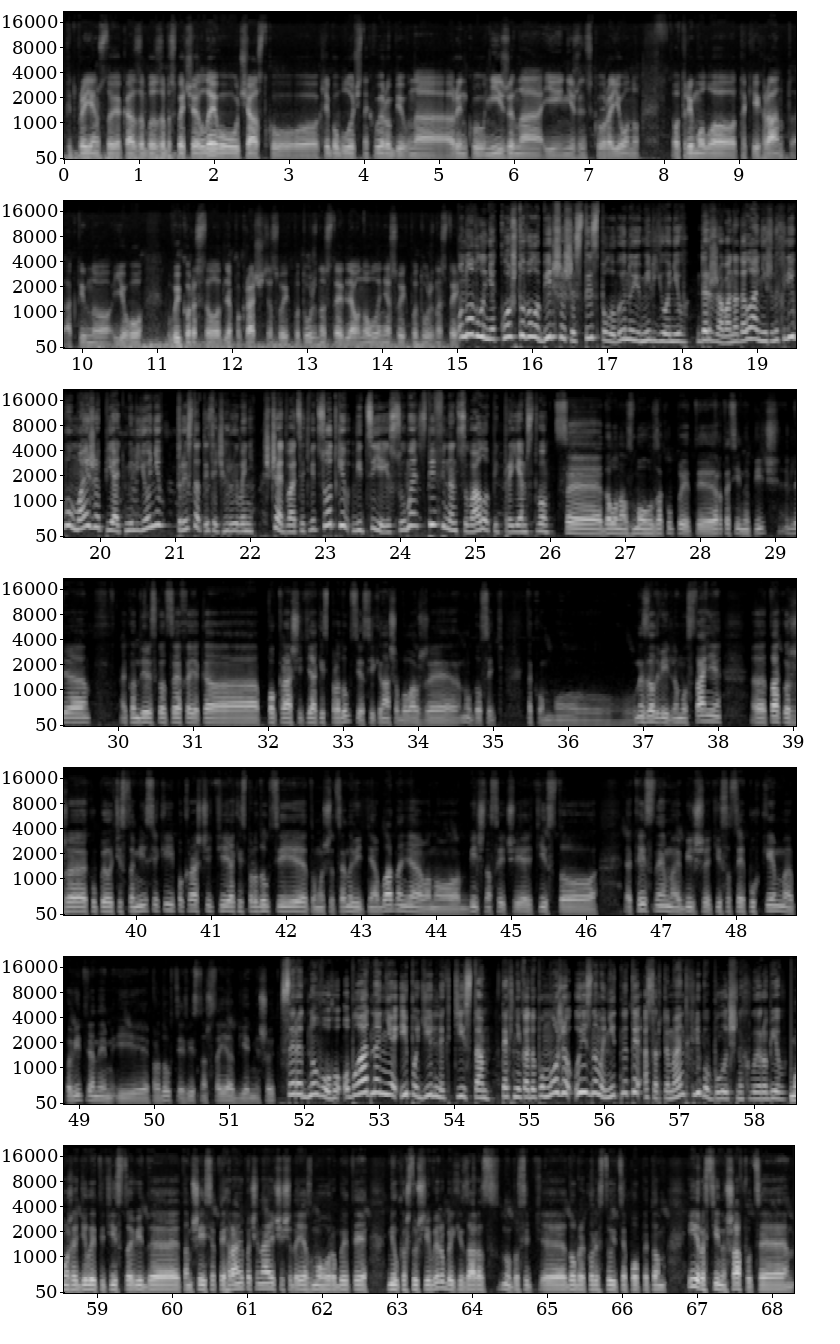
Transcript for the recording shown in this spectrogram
Підприємство, яке заб- забезпечує левову частку хлібоблочних виробів на ринку Ніжина і Ніжинського району, отримало такий грант, активно його використало для покращення своїх потужностей, для оновлення своїх потужностей. Оновлення коштувало більше 6,5 мільйонів. Держава надала Ніжин хлібу майже 5 мільйонів 300 тисяч гривень. Ще 20% від цієї суми співфінансувало підприємство. Це дало нам змогу закупити ротаційну піч для кондитерського цеха, яка покращить якість продукції, оскільки наша була вже ну, досить такому незадовільному стані. Е, Також е, купили тістоміс, який покращить якість продукції, тому що це новітнє обладнання, воно більш насичує тісто киснем, більш тісто це пухким, повітряним, і продукція, звісно ж, стає об'ємнішою. Серед нового обладнання і подільник тіста. Техніка допоможе урізноманітнити асортимент хлібобулочних виробів. Може ділити тісто від е, там 60 грамів починаючи, що дає змогу робити мілкоштучні вироби, які зараз ну, досить е, добре користуються попитом. І розційну шафу це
